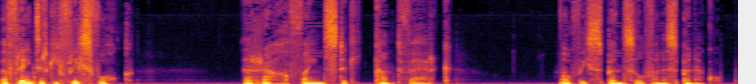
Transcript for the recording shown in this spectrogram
'n Flentertjie vliesvolk. 'n Ragfyn stukkie kantwerk of die spinsel van 'n spinnekop.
